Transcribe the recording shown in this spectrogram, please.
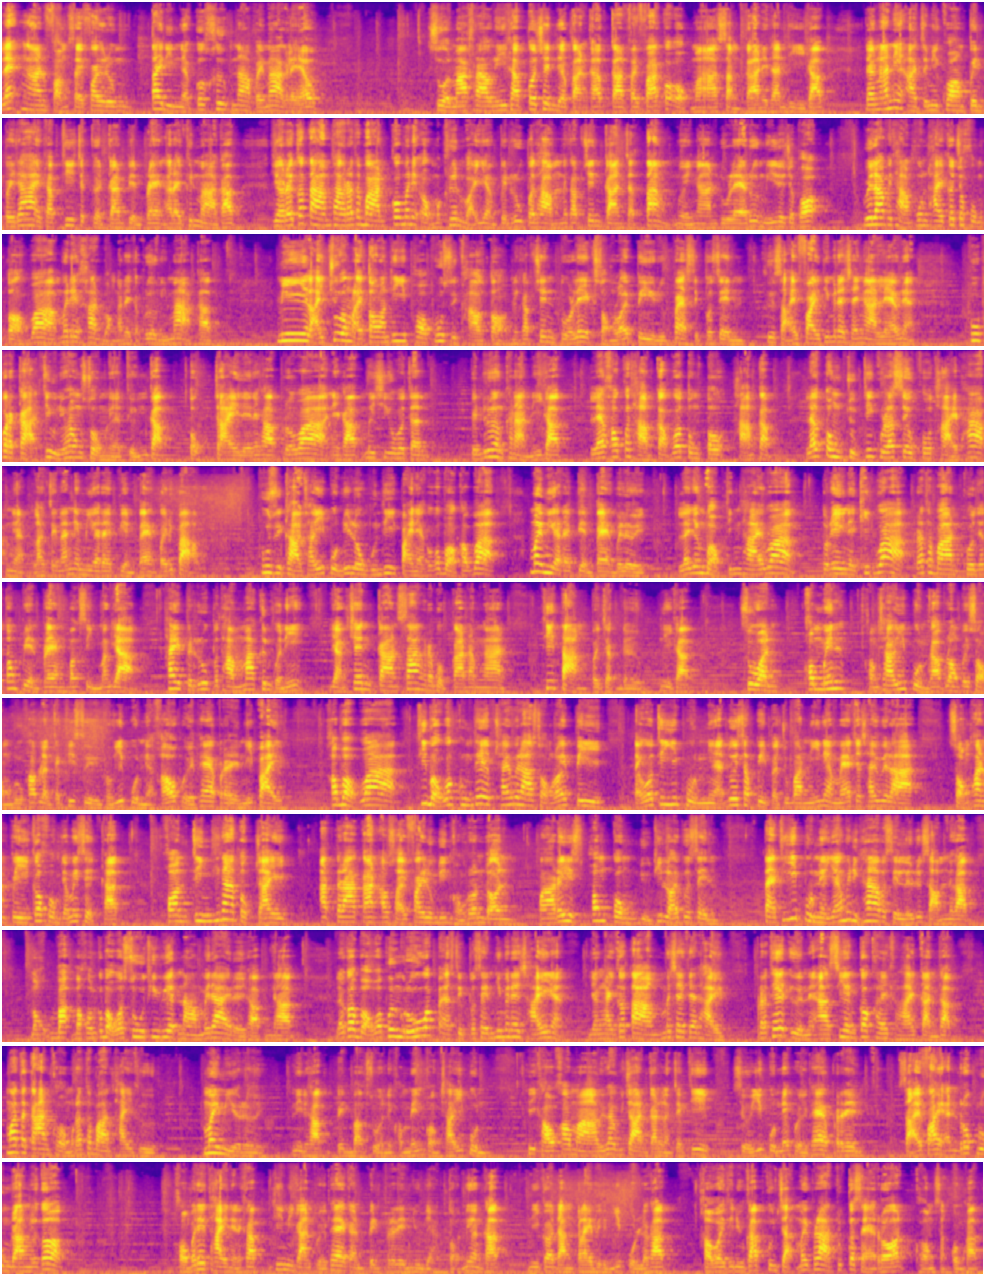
และงานฝังสายไฟลงใต้ดินเนี่ยก็คืบหน้าไปมากแล้ว ส่วนมาคราวนี้ครับก็เช่นเดียวกันครับการไฟฟ้าก็ออกมาสั่งการในทันทีครับดังนั้นเนี่ยอาจจะมีความเป็นไปได้ครับที่จะเกิดการเปลี่ยนแปลงอะไรขึ้นมาครับ อย่างไรก็ตามทางรัฐบาลก็ไม่ได้ออกมาเคลื่อนไหวอย่างเป็นรูปธรรมนะครับ เช่นการจัดตั้งหน่วยงานดูแลเรื่องนี้โดยเฉพาะ เวลาไปถามคนไทยก็จะคงตอบว่าไม่ได้คาดหวังอะไรกับเรื่องนี้มากครับ มีหลายช่วงหลายตอนที่พอผู้สื่อข่าวตอบนะครับ เช่นตัวเลข 200 ปีหรือ 80%คือสายไฟที่ไม่ได้ใช้งานแล้วเนี่ย ผู้ประกาศที่อยู่ในห้องส่งเนี่ยถึงกับตกใจเลยนะครับ เพราะว่าเนี่ยครับไม่เชื่อว่าจะเป็นเรื่องขนาดนี้ครับ แล้วเขาก็ถามกลับว่าตรงโตถามกลับ แล้วตรงจุดที่คุณรัสเซลโคถ่ายภาพเนี่ย หลังจากนั้นเนี่ยมีอะไรเปลี่ยนแปลงไปหรือเปล่า ผู้สื่อข่าวชาวญี่ปุ่นที่ลงพื้นที่ไปเนี่ยเขาก็บอกครับว่าไม่มีอะไรเปลี่ยนแปลงไปเลย และยังบอกทิ้งท้ายว่าตัวเองเนี่ยคิดว่ารัฐบาลควรจะต้องเปลี่ยนแปลงบางสิ่งบางอย่าง ให้เป็นรูปธรรมมากขึ้นกว่านี้ อย่างเช่น การสร้างระบบการทำงานที่ต่างไปจากเดิมนี่ครับส่วนคอมเมนต์ของชาวญี่ปุ่นครับลองไปส่องดูครับหลังจากที่สื่อของญี่ปุ่นเนี่ยเขาเผยแพร่ประเด็นนี้ไปเขาบอกว่าที่บอกว่ากรุงเทพใช้เวลา 200 ปี แต่ว่าที่ญี่ปุ่นเนี่ยด้วยสปีดปัจจุบันนี้เนี่ยแม้จะใช้เวลา 2,000 ปีก็คงจะไม่เสร็จครับ ความจริงที่น่าตกใจ อัตราการเอาสายไฟลงดินของลอนดอน ปารีส ฮ่องกงอยู่ที่ 100%แต่ที่ญี่ปุ่นเนี่ยยังไม่ถึง 5%เลยด้วยซ้ำนะครับบางบางคนก็บอกว่าสู้ที่เวียดนามไม่ได้เลยครับนะครับ แล้วก็บอกว่าเพิ่งรู้ว่า 80%ที่ไม่ได้ใช้เนี่ยยังไงก็ตามไม่ใช่แค่ไทย ประเทศอื่นในอาเซียนก็คล้ายๆกันครับ มาตรการของรัฐบาลไทยคือไม่มีเลยนี่นะครับเป็นบางส่วนในคอมเมนต์ของชาวญี่ปุ่น ที่เขาเข้ามาวิพากษ์วิจารณ์กันหลังจากที่สื่อญี่ปุ่นได้เผยแพร่ประเด็น สายไฟอันรกรุงรัง แล้วก็ ของประเทศไทยเนี่ยนะครับที่มีการเผยแพร่กันเป็นประเด็นอยู่อย่างต่อเนื่องครับนี่ก็ดังไกลไปถึงญี่ปุ่นแล้วครับข่าวไวทีนิวครับคุณจะไม่พลาดทุกกระแสร้อนของสังคมครับ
